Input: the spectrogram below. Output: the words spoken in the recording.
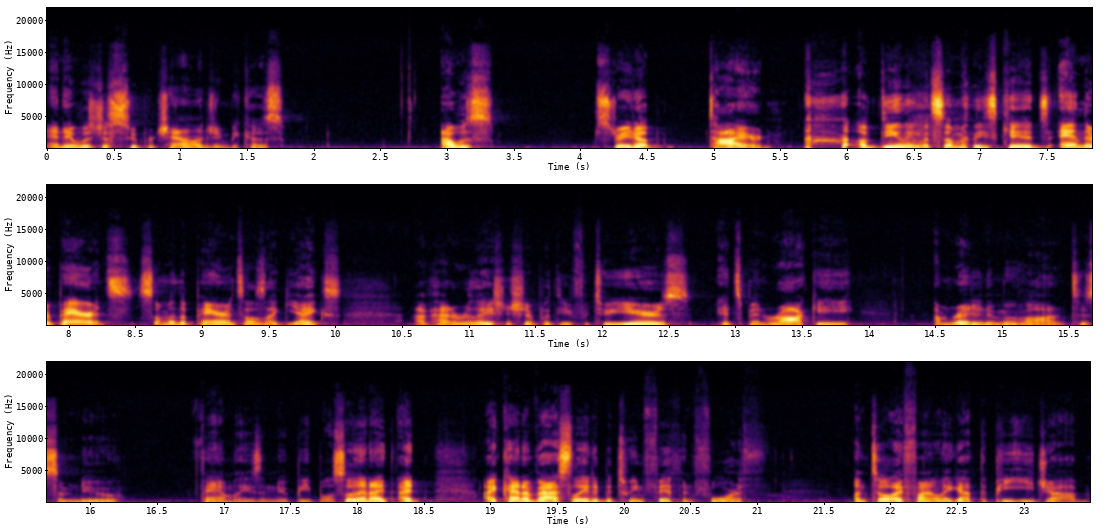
And it was just super challenging because I was straight up tired of dealing with some of these kids and their parents. Some of the parents, I was like, yikes, I've had a relationship with you for two years. It's been rocky. I'm ready to move on to some new families and new people. So then I, I, I kind of vacillated between fifth and fourth until I finally got the PE job.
